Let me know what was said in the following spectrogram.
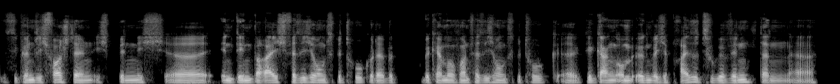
Sie können sich vorstellen, ich bin nicht äh, in den Bereich Versicherungsbetrug oder Bekämpfung von Versicherungsbetrug äh, gegangen, um irgendwelche Preise zu gewinnen. Dann wäre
